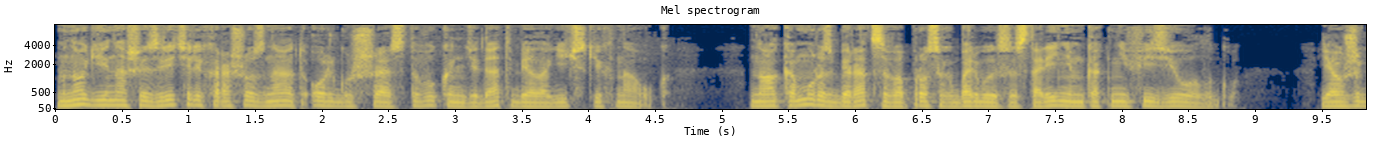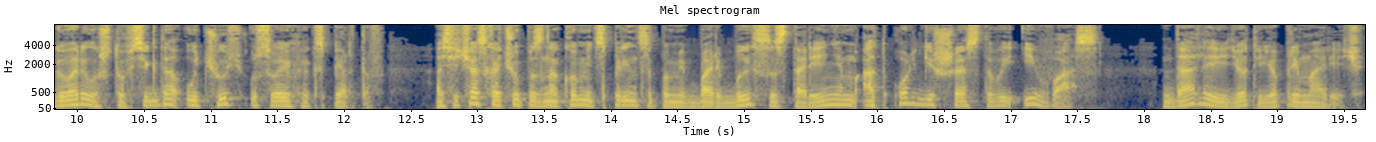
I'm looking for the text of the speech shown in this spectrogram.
Многие наши зрители хорошо знают Ольгу Шестову, кандидат биологических наук. Ну а кому разбираться в вопросах борьбы со старением, как не физиологу? Я уже говорил, что всегда учусь у своих экспертов, а сейчас хочу познакомить с принципами борьбы со старением от Ольги Шестовой и вас. Далее идет ее прямая речь.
